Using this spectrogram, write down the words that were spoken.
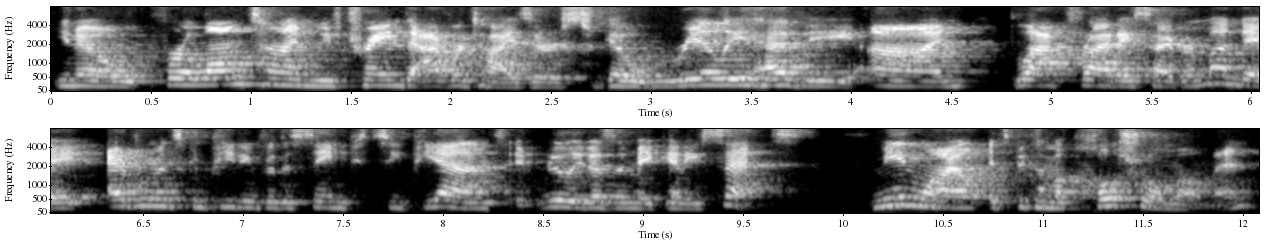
you know, for a long time we've trained advertisers to go really heavy on Black Friday, Cyber Monday. Everyone's competing for the same CPMS. It really doesn't make any sense. Meanwhile, it's become a cultural moment.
